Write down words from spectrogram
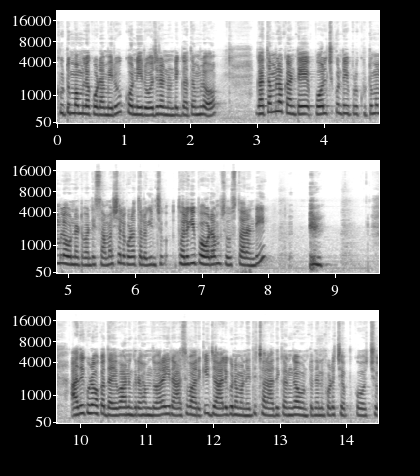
కుటుంబంలో కూడా మీరు కొన్ని రోజుల నుండి గతంలో గతంలో కంటే పోల్చుకుంటే ఇప్పుడు కుటుంబంలో ఉన్నటువంటి సమస్యలు కూడా తొలగించు తొలగిపోవడం చూస్తారండి. అది కూడా ఒక దైవానుగ్రహం ద్వారా ఈ రాశి వారికి జాలిగుణం అనేది చాలా అధికంగా ఉంటుందని కూడా చెప్పుకోవచ్చు.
